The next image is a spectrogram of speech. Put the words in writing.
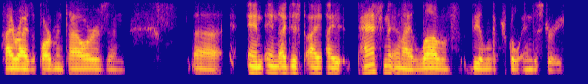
high rise apartment towers, and uh, and and I just I I passionate and I love the electrical industry.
